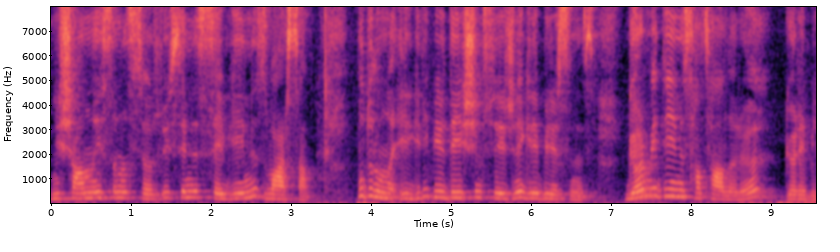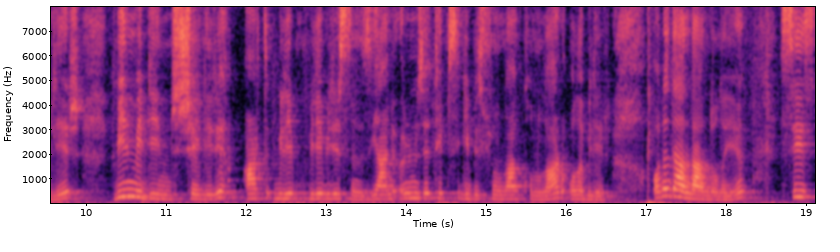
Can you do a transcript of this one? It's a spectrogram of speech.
nişanlıysanız, sözlüyseniz, sevgiliniz varsa bu durumla ilgili bir değişim sürecine girebilirsiniz. Görmediğiniz hataları görebilir, bilmediğiniz şeyleri artık bile, bilebilirsiniz. Yani önünüze tepsi gibi sunulan konular olabilir. O nedenden dolayı siz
